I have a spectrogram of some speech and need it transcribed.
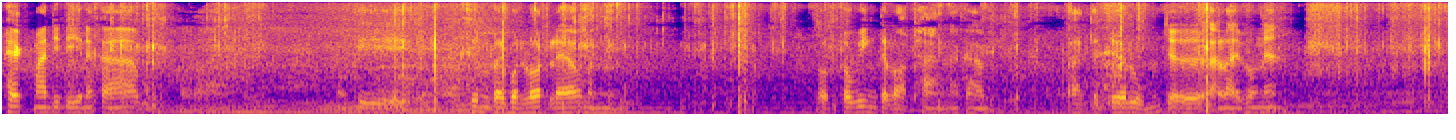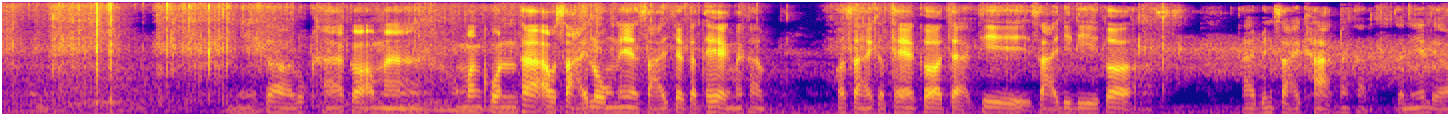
แพ็คมาดีๆนะครับเพราะบางทีขึ้นไปบนรถแล้วมัน รถก็วิ่งตลอดทางนะครับ อาจจะเจอหลุมเจออะไรพวกนี้นนี้ก็ลูกค้าก็เอามาของบางคนถ้าเอาสายลงเนี่ยสายจะกระแทกนะครับพอสายกระแทกก็จากที่สายดีๆ ก็กลายเป็นสายขาดนะครับตอนนี้เดี๋ยว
